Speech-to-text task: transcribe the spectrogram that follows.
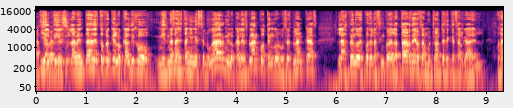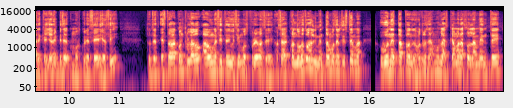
A Y, el- y la ventaja de esto fue que el local dijo, mis mesas están en este lugar, mi local es blanco, tengo luces blancas, las prendo después de las 5 de la tarde, o sea, mucho antes de que salga el, o sea, de que ya se empiece como a oscurecer y así. Entonces estaba controlado, aún así te digo, hicimos pruebas de, o sea, cuando nosotros alimentamos el sistema, hubo una etapa donde nosotros dejamos las cámaras solamente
